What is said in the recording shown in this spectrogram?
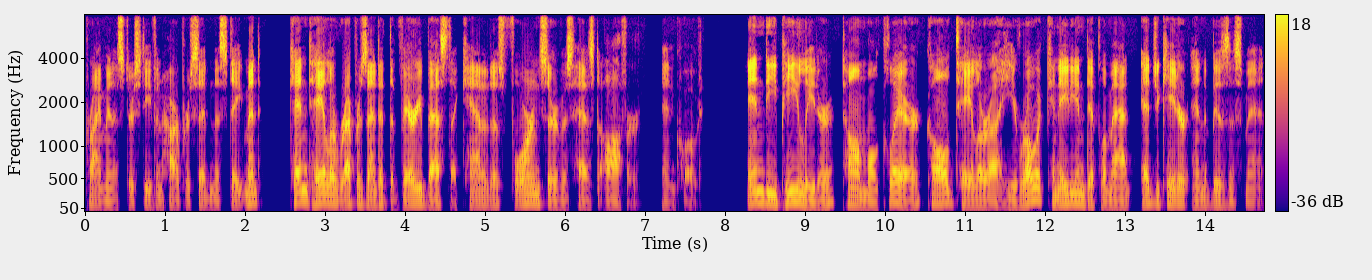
Prime Minister Stephen Harper said in a statement. Ken Taylor represented the very best that Canada's Foreign Service has to offer. NDP leader Tom Mulcair called Taylor a heroic Canadian diplomat, educator, and a businessman.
